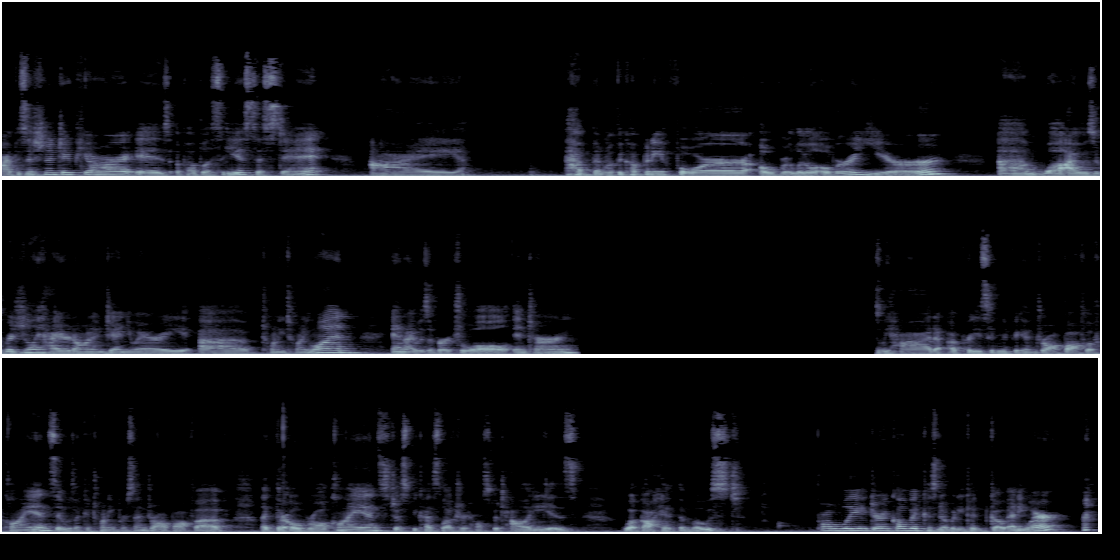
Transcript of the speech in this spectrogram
my position at JPR is a publicity assistant. I have been with the company for over a little over a year. Um, well, I was originally hired on in January of 2021, and I was a virtual intern. We had a pretty significant drop off of clients. It was like a 20% drop off of like their overall clients, just because luxury hospitality is what got hit the most probably during COVID because nobody could go anywhere.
